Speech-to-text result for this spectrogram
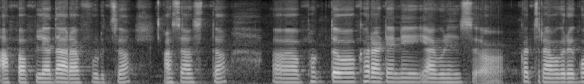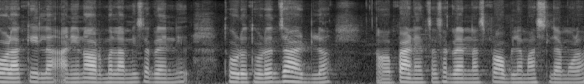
आपापल्या दारापुढचं. असं असतं. फक्त खराट्याने यावेळेस कचरा वगैरे गोळा केला आणि नॉर्मल आम्ही सगळ्यांनी थोडं थोडं झाडलं. पाण्याचा सगळ्यांनाच प्रॉब्लेम असल्यामुळं.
